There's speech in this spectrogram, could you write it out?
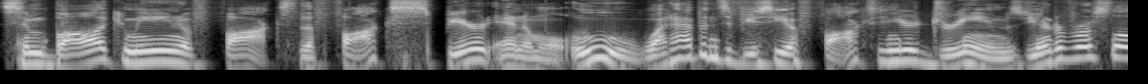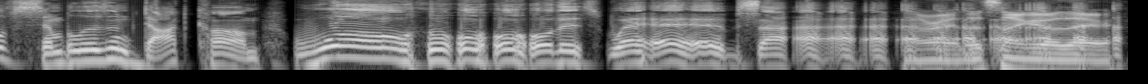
Symbolic meaning of fox, the fox spirit animal. Ooh, what happens if you see a fox in your dreams? Universeofsymbolism.com. Whoa, this website. All right, let's not go there.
